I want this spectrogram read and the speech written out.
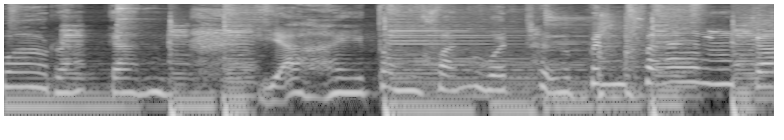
ว่ารักกัน อย่าให้ต้องฝันว่าเธอเป็นแฟนกัน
